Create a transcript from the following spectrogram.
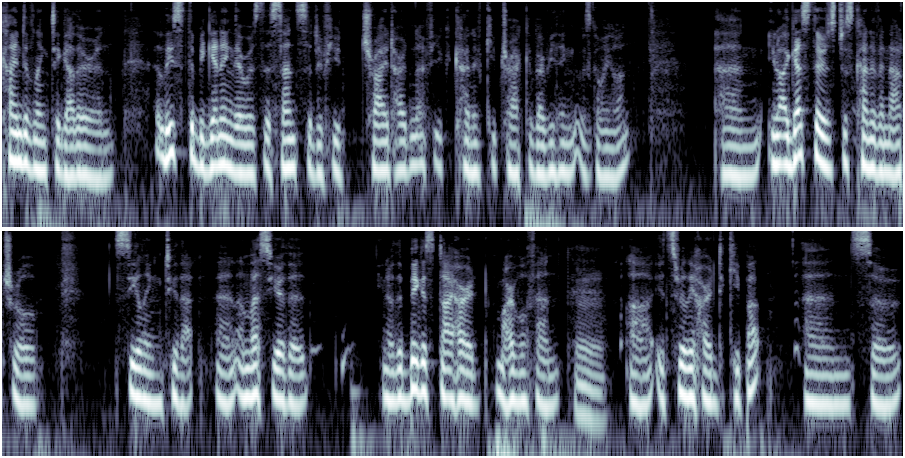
kind of linked together. And at least at the beginning, there was the sense that if you tried hard enough, you could kind of keep track of everything that was going on. And you know, I guess there's just kind of a natural ceiling to that, and unless you're the you know the biggest diehard Marvel fan, uh, it's really hard to keep up. And so,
